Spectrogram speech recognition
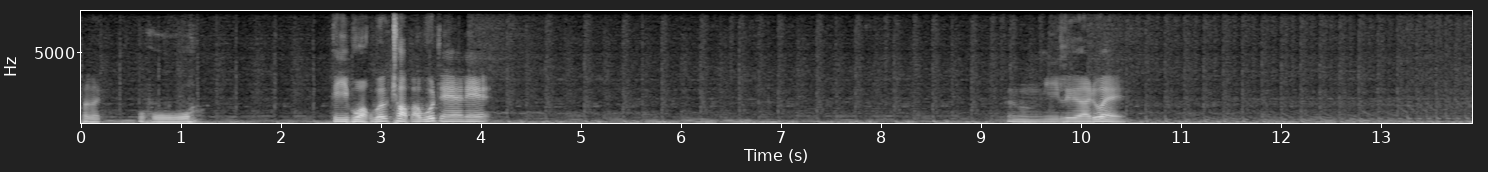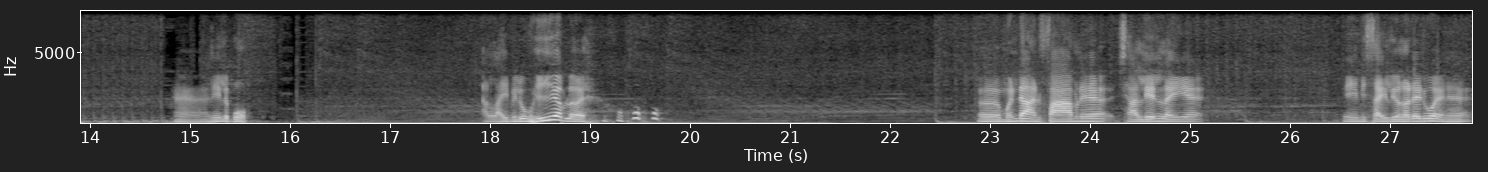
เปิด โอ้โห ตีบวกเวิร์กช็อปอาวุธนอันนี้มมีเรือด้วย อ่า อันนี้ระบบ อะไรไม่รู้เพียบเลย เออ เหมือนด่านฟาร์มนะฮะชาเลนจ์อะไรเงี้ย นี่มีใส่เรือเราได้ด้วยนะฮะ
